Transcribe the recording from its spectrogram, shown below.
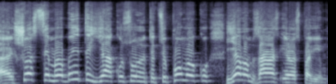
Е, що з цим робити, як усунути цю помилку, я вам зараз і розповім.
